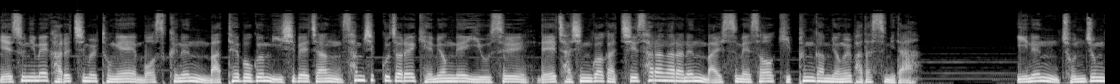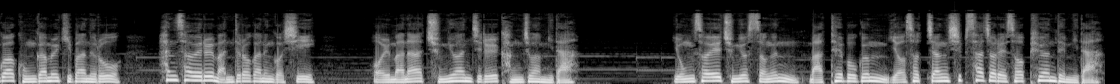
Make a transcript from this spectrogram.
예수님의 가르침을 통해 머스크는 마태복음 20장 39절의 계명 내 이웃을 내 자신과 같이 사랑하라는 말씀에서 깊은 감명을 받았습니다. 이는 존중과 공감을 기반으로 한 사회를 만들어가는 것이 얼마나 중요한지를 강조합니다. 용서의 중요성은 마태복음 6장 14절에서 표현됩니다.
